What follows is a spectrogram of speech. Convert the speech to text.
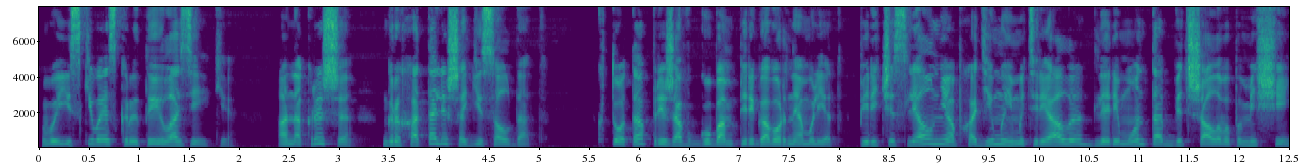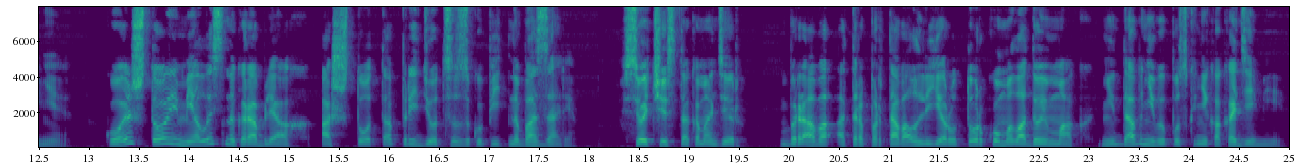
выискивая скрытые лазейки. А на крыше грохотали шаги солдат. Кто-то, прижав к губам переговорный амулет, перечислял необходимые материалы для ремонта обветшалого помещения. Кое-что имелось на кораблях, а что-то придется закупить на базаре. «Все чисто, командир», Браво отрапортовал Льеру Торку молодой маг, недавний выпускник Академии.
